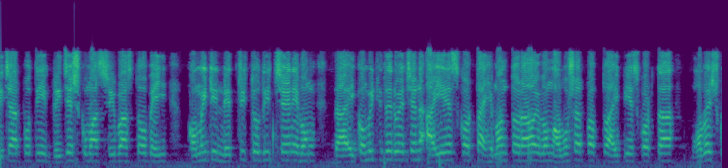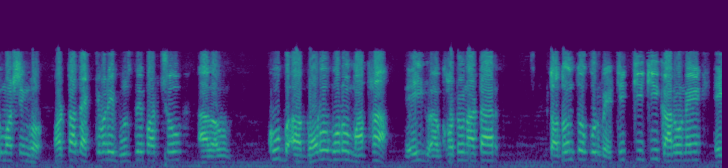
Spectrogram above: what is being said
বিচারপতি ব্রিজেশ কুমার শ্রীবাস্তব এই কমিটির নেতৃত্ব দিচ্ছেন এবং এই কমিটিতে রয়েছেন আইএএস কর্তা হেমন্ত রাও এবং অবসরপ্রাপ্ত আইপিএস কর্তা ভবেশ কুমার সিংহ। অর্থাৎ একেবারেই বুঝতে পারছ খুব বড় বড় মাথা এই ঘটনাটার তদন্ত করবে। ঠিক কি কি কারণে এই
